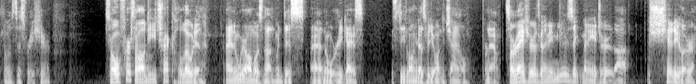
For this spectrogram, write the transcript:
close this right here. So first of all, the track loaded, and we're almost done with this. Uh, no worry, guys. It's the longest video on the channel for now. So right here is going to be music manager dot scheduler,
